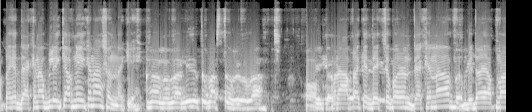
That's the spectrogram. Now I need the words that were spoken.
আপনাকে দেখে না বলে কি আপনি এখানে আসেন নাকি? হ্যাঁ বাবা নিজে তো বাঁচতে হবে বাবা। মানে আপনাকে দেখতে পারেন দেখে না বিদায় আপনার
